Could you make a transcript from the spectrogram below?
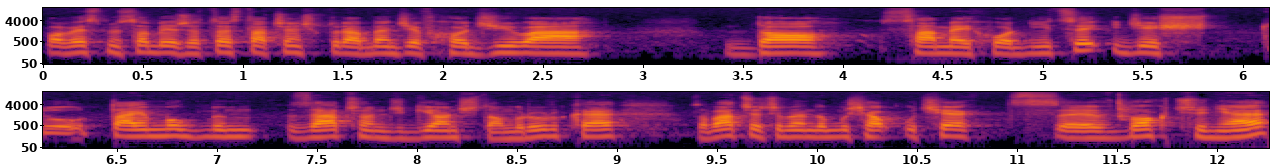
Powiedzmy sobie, że to jest ta część, która będzie wchodziła do samej chłodnicy i gdzieś tutaj mógłbym zacząć giąć tą rurkę. Zobaczę, czy będę musiał uciec w bok, czy nie.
